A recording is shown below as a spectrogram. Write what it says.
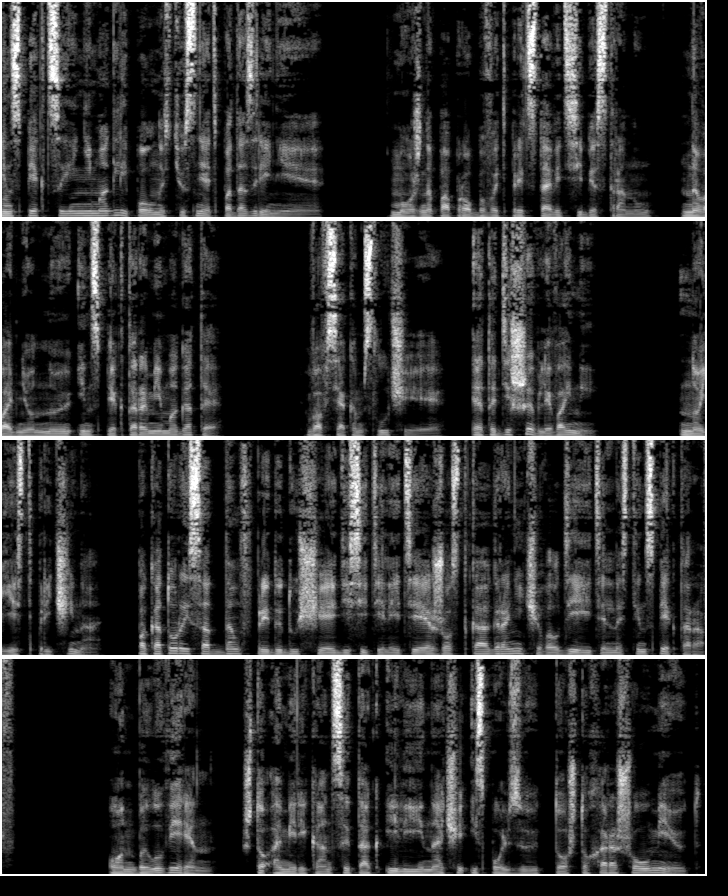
Инспекции не могли полностью снять подозрения. Можно попробовать представить себе страну, наводненную инспекторами МАГАТЭ. Во всяком случае, это дешевле войны. Но есть причина, по которой Саддам в предыдущее десятилетие жестко ограничивал деятельность инспекторов. Он был уверен, что американцы так или иначе используют то, что хорошо умеют,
